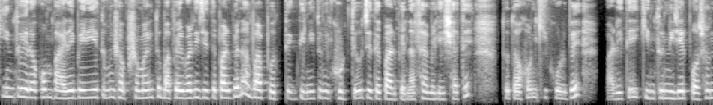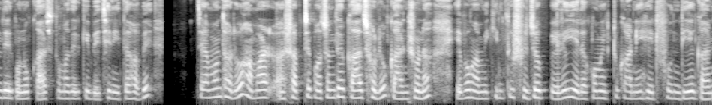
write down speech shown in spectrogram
কিন্তু এরকম বাইরে বেরিয়ে তুমি সবসময় তো বাপের বাড়ি যেতে পারবে না বা প্রত্যেক দিনই তুমি ঘুরতেও যেতে পারবে না ফ্যামিলির সাথে। তো তখন কি করবে? বাড়িতেই কিন্তু নিজের পছন্দের কোনো কাজ তোমাদেরকে বেছে নিতে হবে। যেমন ধরো, আমার সবচেয়ে পছন্দের কাজ হলো গান শোনা এবং আমি কিন্তু সুযোগ পেলেই এরকম একটু কানে হেডফোন দিয়ে গান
